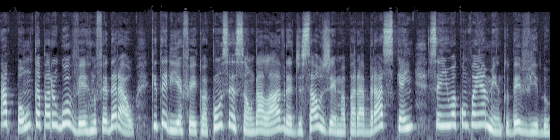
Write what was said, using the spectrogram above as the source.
aponta para o governo federal, que teria feito a concessão da lavra de salgema para a Braskem sem o acompanhamento devido.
